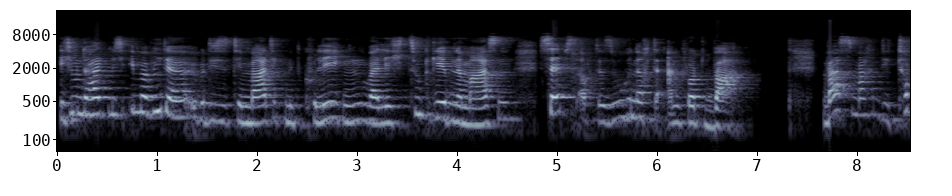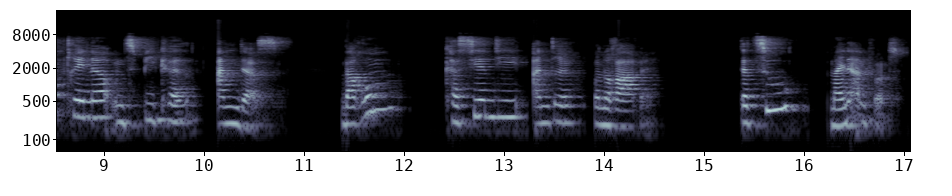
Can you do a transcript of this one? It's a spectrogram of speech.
Ich unterhalte mich immer wieder über diese Thematik mit Kollegen, weil ich zugegebenermaßen selbst auf der Suche nach der Antwort war. Was machen die Top-Trainer und Speaker anders? Warum kassieren die andere Honorare? Dazu meine Antwort.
